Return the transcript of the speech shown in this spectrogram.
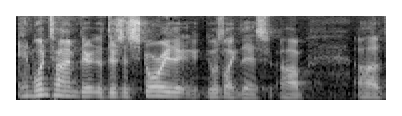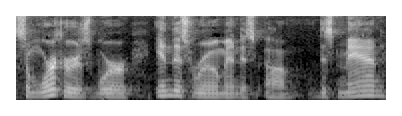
and one time there, there's a story that goes like this. some workers were in this room, and this um, this man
